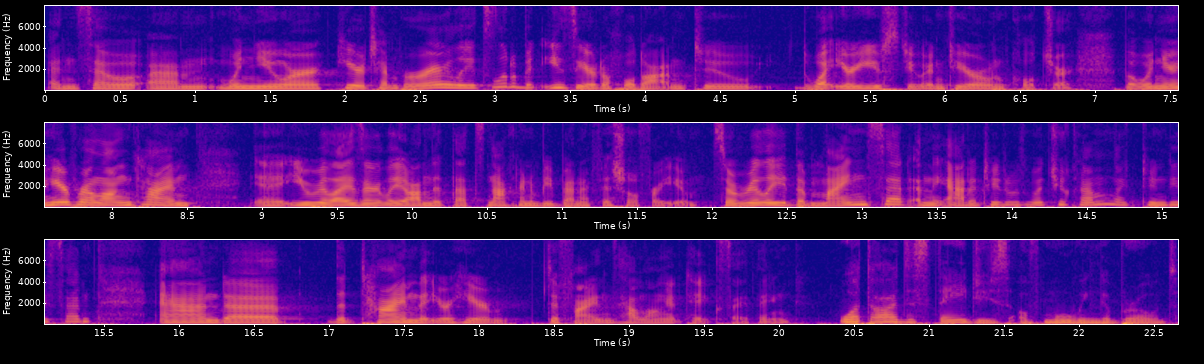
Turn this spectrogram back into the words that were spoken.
And so um, when you are here temporarily, it's a little bit easier to hold on to what you're used to and to your own culture. But when you're here for a long time, uh, you realize early on that that's not going to be beneficial for you. So, really, the mindset and the attitude with which you come, like Tünde said, and uh, the time that you're here defines how long it takes, I think. What are the stages of moving abroad?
